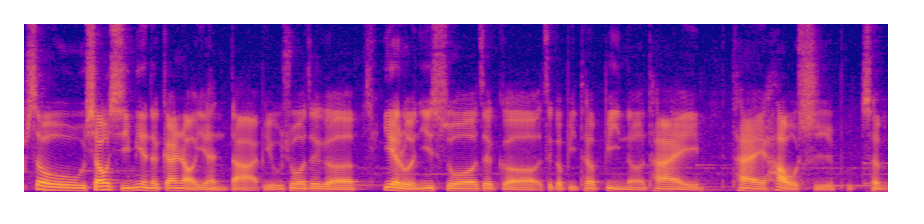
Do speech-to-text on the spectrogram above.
受消息面的干扰也很大，比如说这个叶伦一说这个这个比特币呢太太耗时不，成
